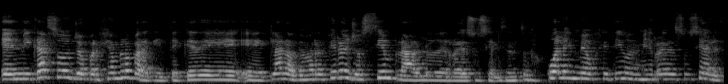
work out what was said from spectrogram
En mi caso, yo por ejemplo, para que te quede eh, claro a qué me refiero, yo siempre hablo de redes sociales. Entonces, ¿cuál es mi objetivo en mis redes sociales?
